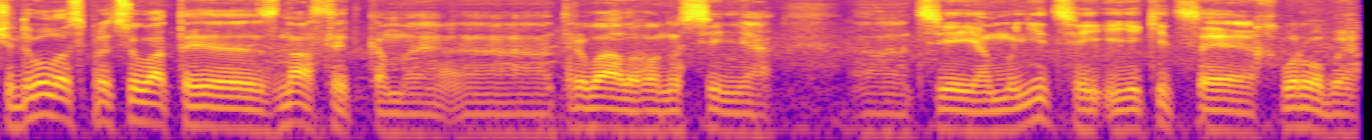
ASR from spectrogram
Чи довелось працювати з наслідками е, тривалого носіння е, цієї амуніції і які це хвороби?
